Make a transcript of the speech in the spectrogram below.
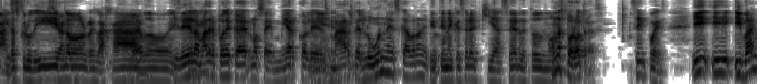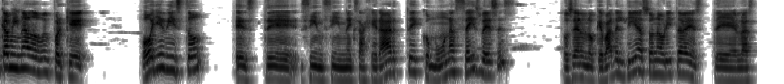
Andas Y- crudito, ¿sí no? relajado. Y el día de la este, madre puede caer, no sé, miércoles, martes, lunes, cabrón. Y Y pues, tiene que ser el quehacer de todos modos. unas por otras. Sí, pues. Y, y, y va encaminado, güey, porque hoy he visto, este, sin, sin exagerarte, como unas seis veces. O sea, en lo que va del día son ahorita, este, las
